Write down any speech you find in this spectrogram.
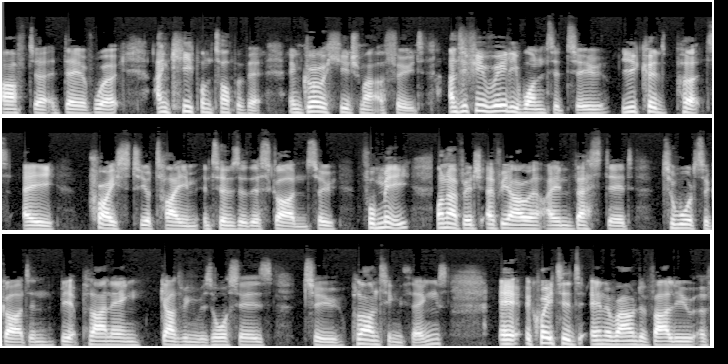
after a day of work and keep on top of it and grow a huge amount of food. And if you really wanted to, you could put a price to your time in terms of this garden. So for me, on average, every hour I invested towards the garden, be it planning, gathering resources, to planting things, it equated in around a value of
